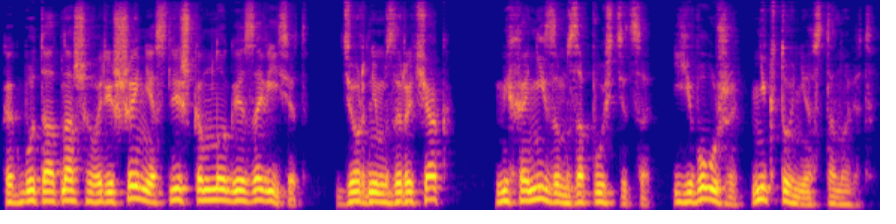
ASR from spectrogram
Как будто от нашего решения слишком многое зависит. Дернем за рычаг, механизм запустится, и его уже никто не остановит.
